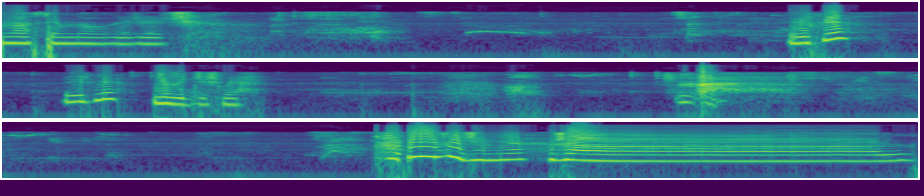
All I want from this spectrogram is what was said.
Tu nas nie widzieć. Widzisz mnie? Widzisz mnie? Nie widzisz mnie. Nie widzi mnie. Żal.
